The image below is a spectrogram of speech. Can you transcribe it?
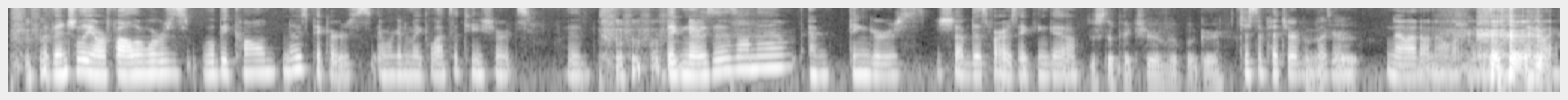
eventually, our followers will be called nose pickers, and we're going to make lots of t shirts with big noses on them and fingers shoved as far as they can go. Just a picture of a booger. Just a picture of a And that's booger. No, I don't know what. I'm gonna do. anyway,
